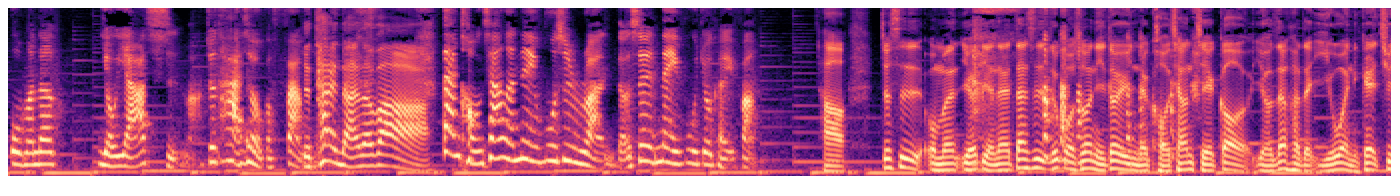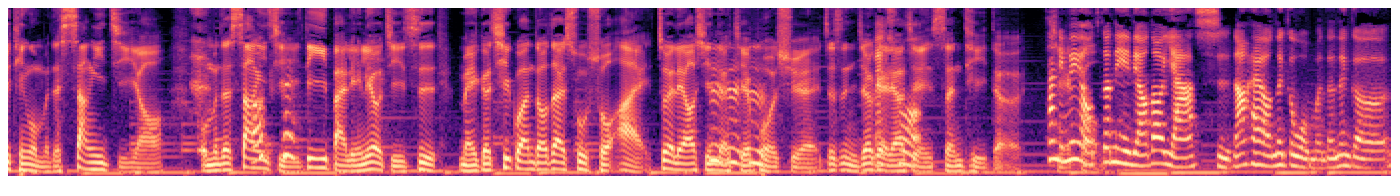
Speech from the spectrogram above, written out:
我们的有牙齿嘛，就它还是有个范围。也太难了吧！但口腔的内部是软的，所以内部就可以放。好，就是我们有点呢，但是如果说你对于你的口腔结构有任何的疑问，你可以去听我们的上一集哦。我们的上一集 第一百零六集是每个器官都在诉说爱，最撩心的解剖学，嗯嗯嗯，就是你就可以了解你身体的。它里面有跟你聊到牙齿，然后还有那个我们的那个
